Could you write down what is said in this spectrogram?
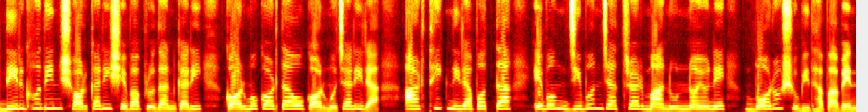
দীর্ঘদিন সরকারি সেবা প্রদানকারী কর্মকর্তা ও কর্মচারীরা আর্থিক নিরাপত্তা এবং জীবনযাত্রার মান উন্নয়নে বড় সুবিধা পাবেন।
